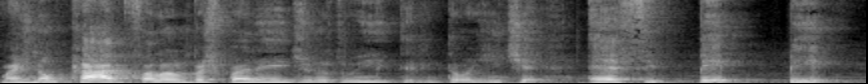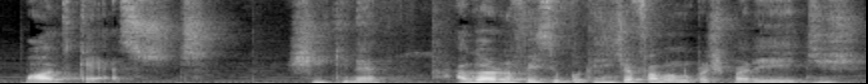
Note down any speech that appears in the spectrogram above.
mas não cabe falando para as paredes no Twitter, então a gente é FPP Podcast. Chique, né? Agora no Facebook a gente é falando para as paredes,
